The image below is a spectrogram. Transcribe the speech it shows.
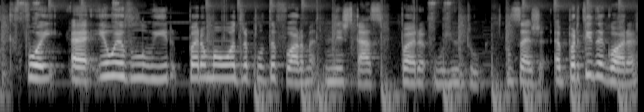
que foi uh, eu evoluir para uma outra plataforma, neste caso para o YouTube. Ou seja, a partir de agora,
